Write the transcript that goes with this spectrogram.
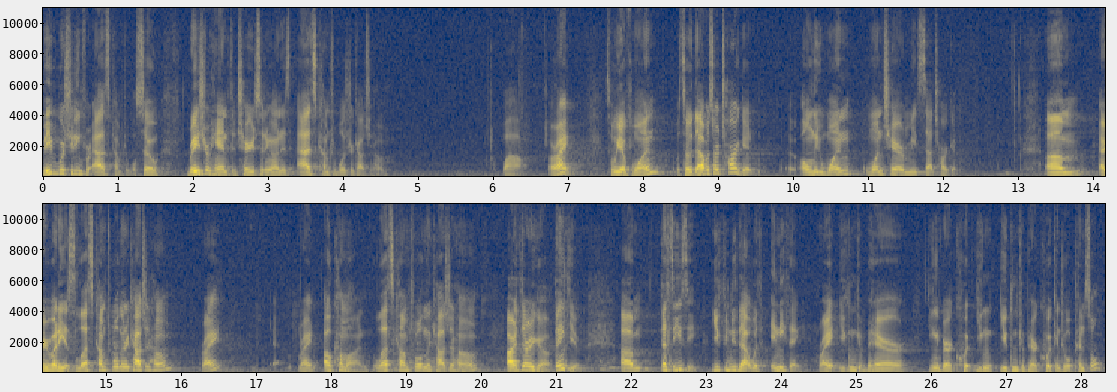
Maybe we're shooting for as comfortable. So raise your hand if the chair you're sitting on is as comfortable as your couch at home. Wow. All right. So we have one. So that was our target. Only one one chair meets that target. Um, everybody is less comfortable than your couch at home, right? Right? Oh, come on. Less comfortable than the couch at home. All right, there you go. Thank you. Um, that's easy. You can do that with anything, right? You can compare you can compare quick. You can you can compare Quicken to a pencil,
